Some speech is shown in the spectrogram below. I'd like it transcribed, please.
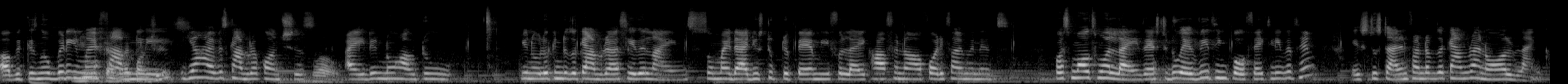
uh, because nobody in You my family yeah i was camera conscious Wow. i didn't know how to you know look into the camera say the lines so my dad used to prepare me for like half an hour 45 minutes for small small lines i used to do everything perfectly with him i used to stand in front of the camera and all blank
